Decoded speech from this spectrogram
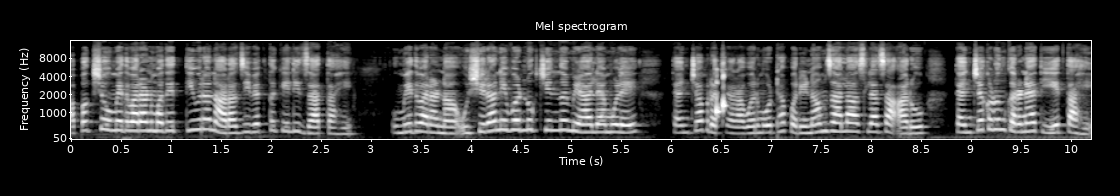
अपक्ष उमेदवारांमध्ये तीव्र नाराजी व्यक्त केली जात आहे. उमेदवारांना उशिरा निवडणूक चिन्ह मिळाल्यामुळे त्यांच्या प्रचारावर मोठा परिणाम झाला असल्याचा आरोप त्यांच्याकडून करण्यात येत आहे.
